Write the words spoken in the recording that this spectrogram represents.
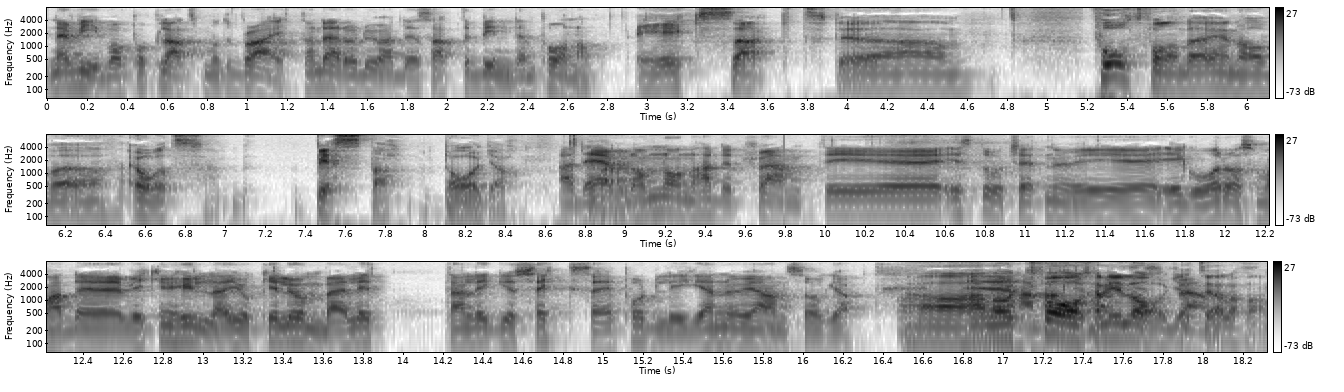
när vi var på plats mot Brighton där och du hade satt binden på honom. Exakt. Det är fortfarande en av eh, årets bästa dagar. Ja det är väl om någon hade Trent i, i stort sett nu i, igår då som hade... Vi kan ju hylla Jocke Lundberg lite. Han ligger ju sexa i poddligan nu igen såg jag. Ja, han har eh, kvar han i laget Trent. i alla fall.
